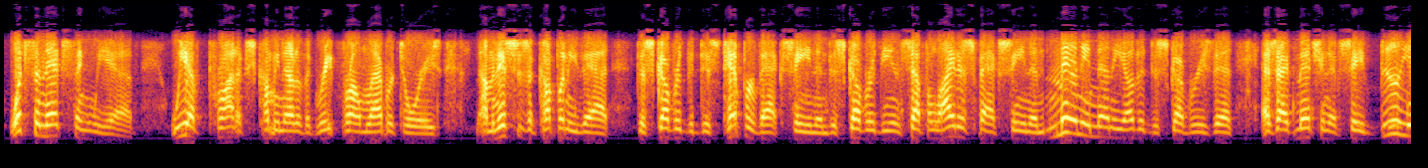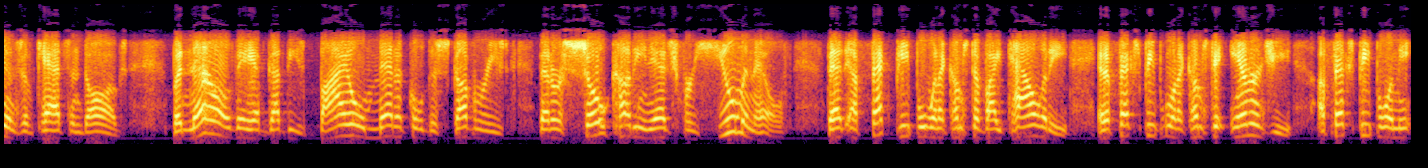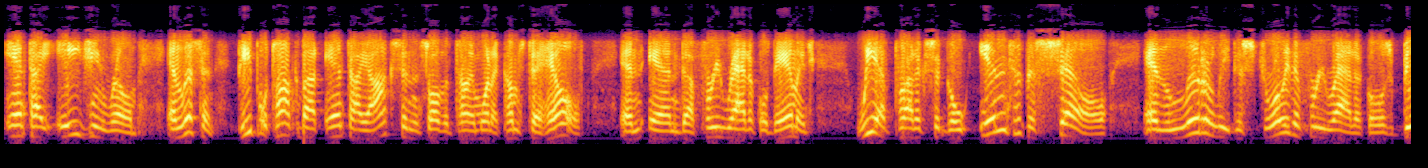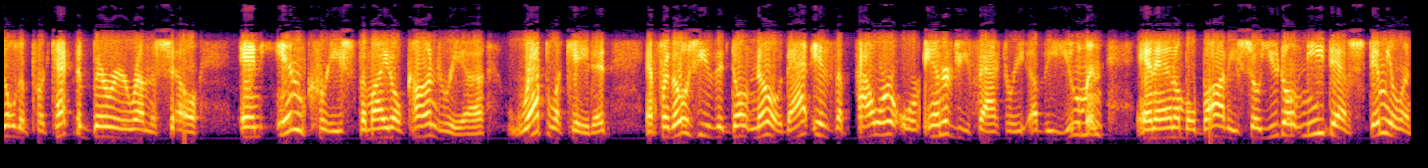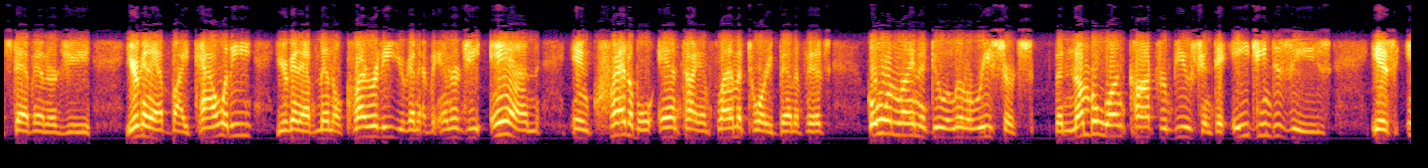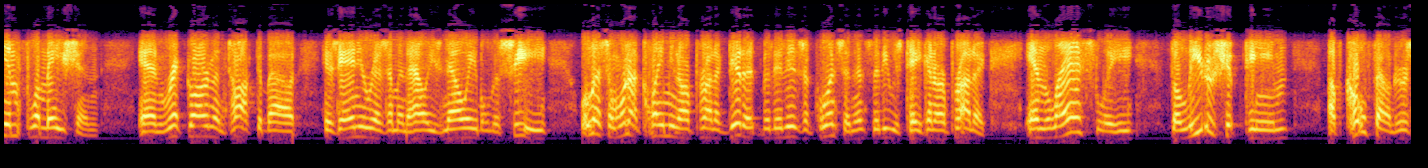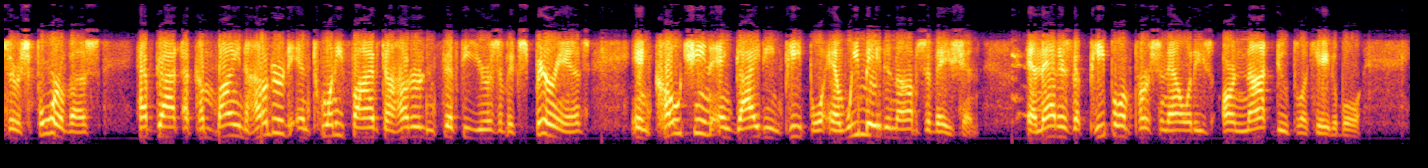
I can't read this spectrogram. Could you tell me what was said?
What's the next thing we have? We have products coming out of the Great Fromm Laboratories. I mean, this is a company that discovered the distemper vaccine and discovered the encephalitis vaccine and many, many other discoveries that, as I've mentioned, have saved billions of cats and dogs. But now they have got these biomedical discoveries that are so cutting edge for human health that affect people when it comes to vitality. It affects people when it comes to energy, affects people in the anti-aging realm. And listen, people talk about antioxidants all the time when it comes to health and and uh, free radical damage. We have products that go into the cell and literally destroy the free radicals, build a protective barrier around the cell, and increase the mitochondria, replicate it, and for those of you that don't know, that is the power or energy factory of the human and animal body. So you don't need to have stimulants to have energy. You're going to have vitality, you're going to have mental clarity, you're going to have energy, and incredible anti inflammatory benefits. Go online and do a little research. The number one contribution to aging disease is inflammation. And Rick Garland talked about his aneurysm and how he's now able to see well, listen, we're not claiming our product did it, but it is a coincidence that he was taking our product. And lastly, the leadership team of co founders, there's four of us, have got a combined 125 to 150 years of experience in coaching and guiding people. And we made an observation, and that is that people and personalities are not duplicatable.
